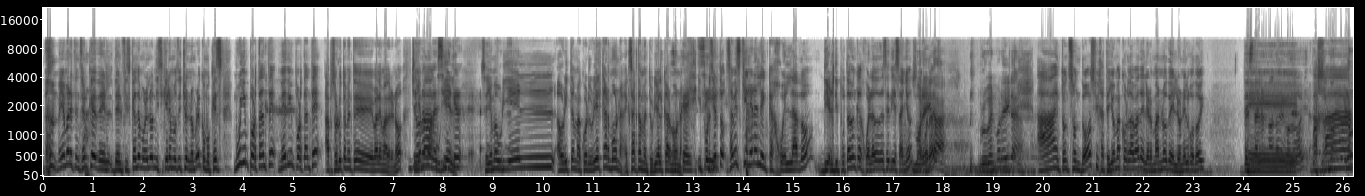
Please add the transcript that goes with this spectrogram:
me llama la atención que del, del fiscal de Morelos ni siquiera hemos dicho el nombre, como que es muy importante, medio importante, absolutamente vale madre, ¿no? Se Yo llama Uriel. Se llama Uriel, ahorita me acuerdo, Uriel Carmona, exactamente, Uriel Carmona. Y por sí. cierto, ¿sabes quién era el encajuelado, el diputado encajuelado de hace 10 años? Moreira. Rubén Moreira. Ah, entonces son dos, fíjate, yo me acordaba del hermano de Leonel Godoy. De- Está el hermano de Godoy. Ajá. No, era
